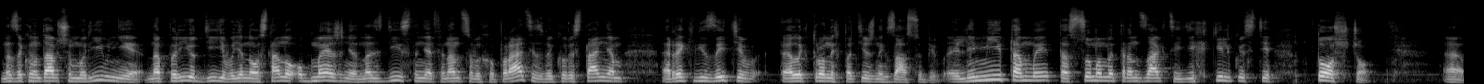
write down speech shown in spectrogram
на законодавчому рівні на період дії воєнного стану обмеження на здійснення фінансових операцій з використанням реквізитів електронних платіжних засобів, лімітами та сумами транзакцій, їх кількості тощо. Е,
